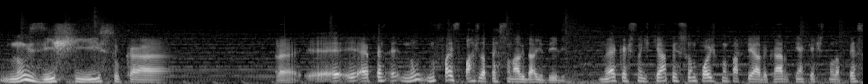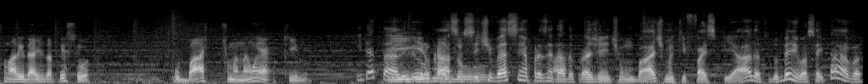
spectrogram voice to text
Não existe isso, cara. É- é- é- é- não, não faz parte da personalidade dele. Não é questão de que a pessoa não pode contar piada, cara, tem a questão da personalidade da pessoa. O Batman não é aquilo. E detalhe, E- viu, e no Márcio? caso- Se tivessem apresentado pra gente um Batman que faz piada, tudo bem, eu aceitava.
